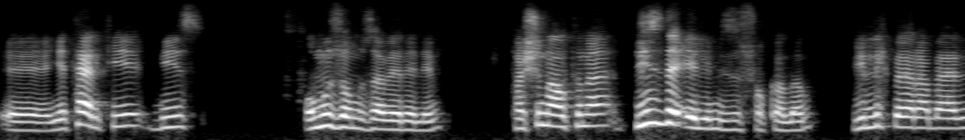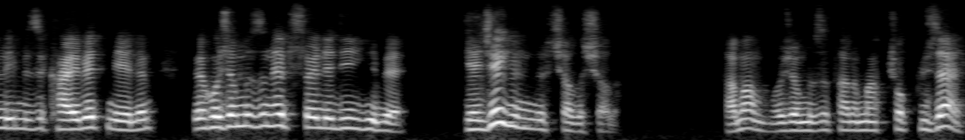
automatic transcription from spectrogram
E, yeter ki biz omuz omuza verelim. Taşın altına biz de elimizi sokalım. Birlik beraberliğimizi kaybetmeyelim. Ve hocamızın hep söylediği gibi gece gündüz çalışalım. Tamam hocamızı tanımak çok güzel.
